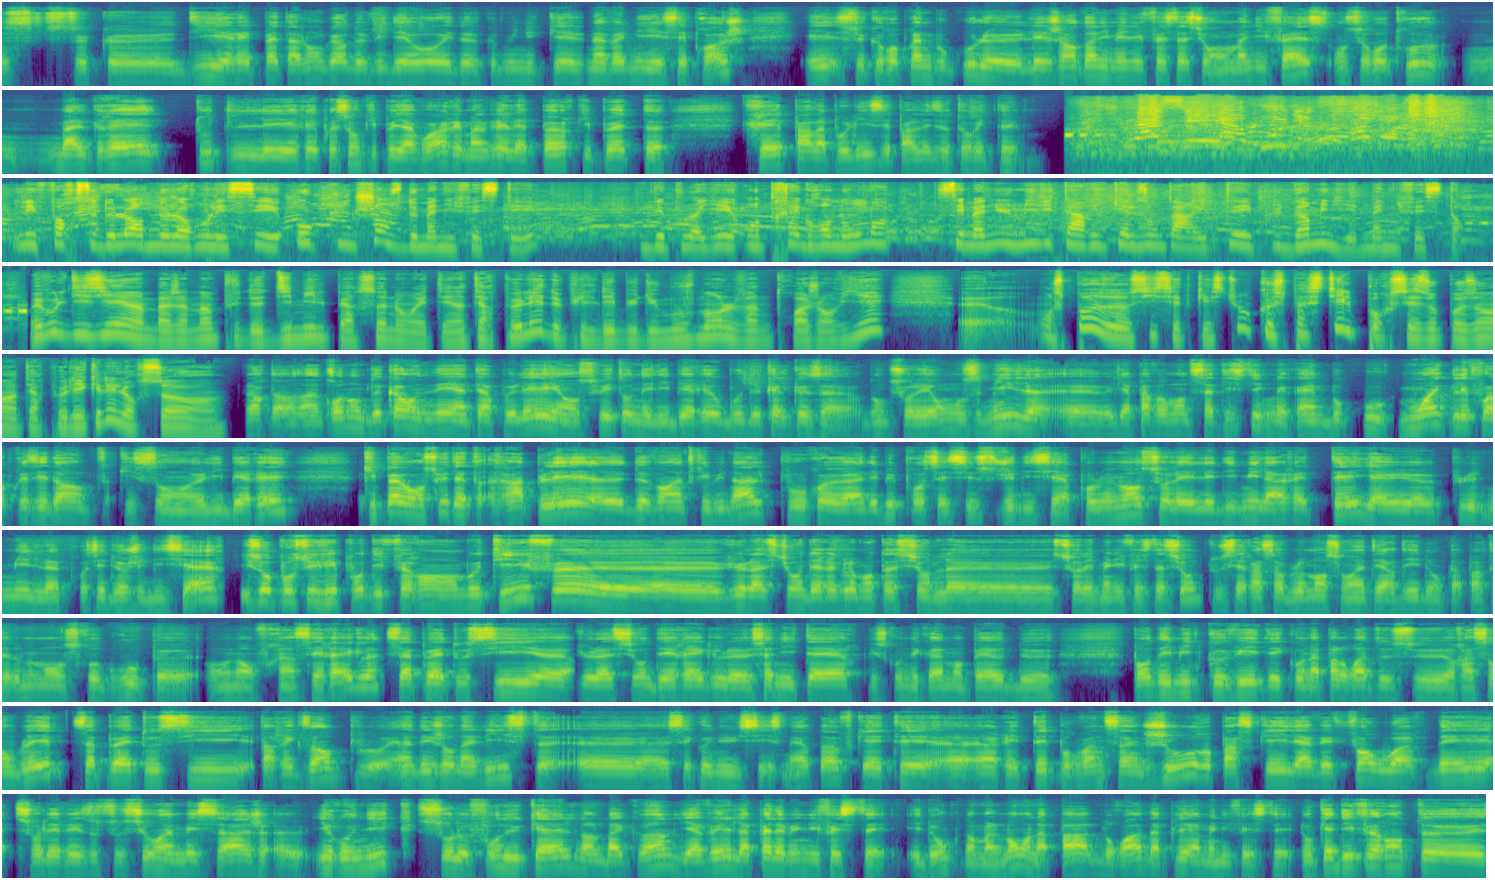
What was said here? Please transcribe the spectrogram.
ce que dit et répète à longueur de vidéos et de communiqués Navalny et ses proches et ce que reprennent beaucoup les gens dans les manifestations. On manifeste, on se retrouve malgré toutes les répressions qu'il peut y avoir et malgré les peurs qui peuvent être créés par la police et par les autorités. Les forces de l'ordre ne leur ont laissé aucune chance de manifester. Déployés en très grand nombre, ces manus militari qu'elles ont arrêté plus d'un millier de manifestants. Mais vous le disiez, hein, Benjamin, plus de 10 000 personnes ont été interpellées depuis le début du mouvement le 23 janvier. Euh, on se pose aussi cette question, que se passe-t-il pour ces opposants interpellés? Quel est leur sort hein? Alors, dans un grand nombre de cas, on est interpellé et ensuite on est libéré au bout de quelques heures. Donc, sur les 11 000, euh, il n'y a pas vraiment de statistiques, mais quand même beaucoup moins que les fois précédentes qui sont euh, libérés qui peuvent ensuite être rappelés euh, devant un tribunal pour euh, un début de processus judiciaire. Pour le moment, sur les, les 10 000 arrêtés, il y a eu euh, plus de 1000 procédures judiciaires. Ils sont poursuivis pour différents motifs, euh, violation des réglementations de sur les manifestations. Tous ces rassemblements sont interdits, donc à partir du moment où on se regroupe, on enfreint ces règles. Ça peut être aussi violation des règles sanitaires, puisqu'on est quand même en période de pandémie de Covid et qu'on n'a pas le droit de se rassembler. Ça peut être aussi, par exemple, un des journalistes euh, assez connu ici, Smertov, qui a été euh, arrêté pour 25 jours parce qu'il avait forwardé sur les réseaux sociaux un message euh, ironique sur le fond duquel, dans le background, il y avait l'appel à manifester. Et donc, normalement, on n'a pas le droit d'appeler à manifester. Donc, il y a différents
